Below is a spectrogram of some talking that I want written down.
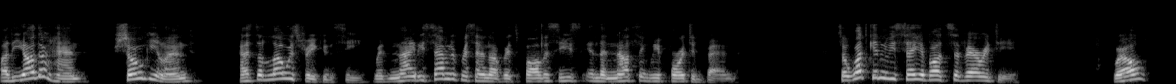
On the other hand, Shogiland has the lowest frequency, with 97% of its policies in the nothing reported band. So what can we say about severity? Well,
